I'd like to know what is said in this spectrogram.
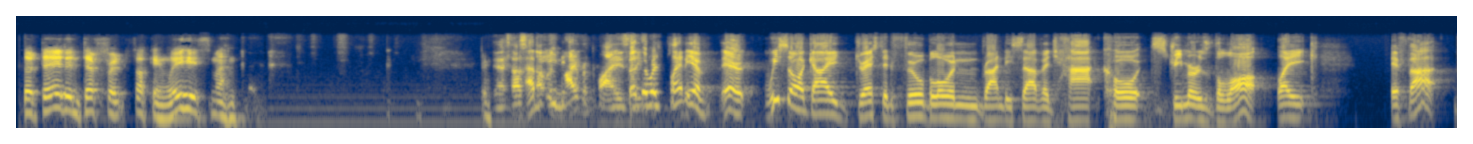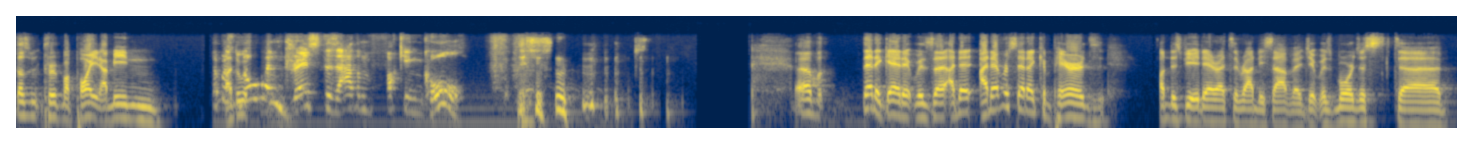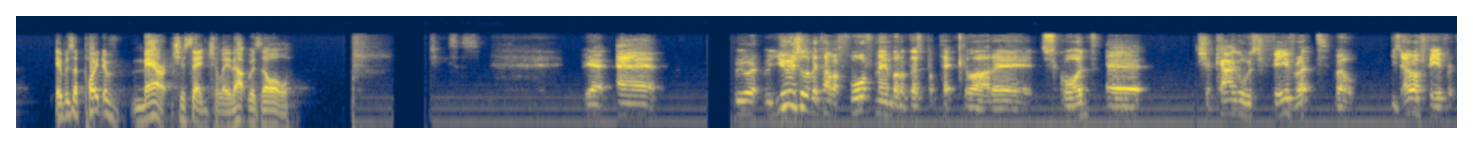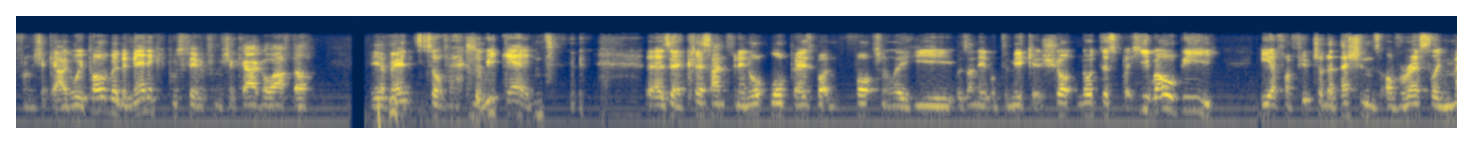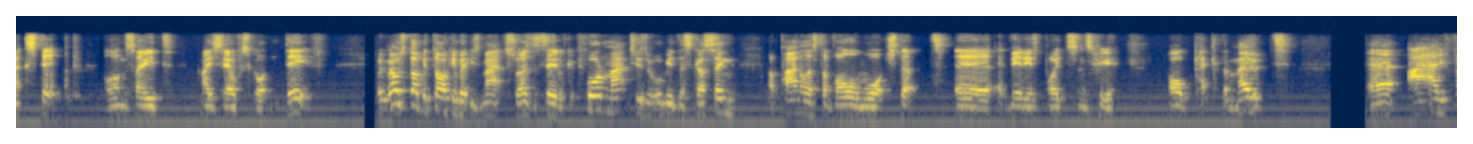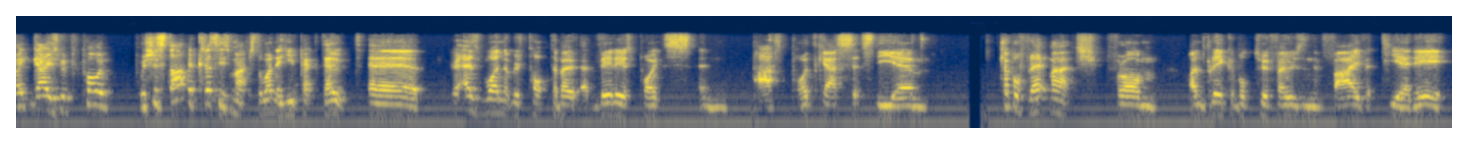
They're dead in different fucking ways, man. That's, I that was my reply. Is But like, there was plenty of there. We saw a guy dressed in full blown Randy Savage hat, coat, streamers, the lot. Like, if that doesn't prove my point, I mean, there I was no one dressed as Adam fucking Cole. uh, but then again, it was. Uh, I, did, I never said I compared Undisputed Era to Randy Savage. It was more just. Uh, it was a point of merch, essentially. That was all. Yeah, uh, we were we usually would have a fourth member of this particular uh, squad. Uh, Chicago's favourite. Well, he's our favourite from Chicago. He probably be many people's favourite from Chicago after the events of the weekend. Is uh, Chris Anthony Lopez, but unfortunately he was unable to make it short notice. But he will be here for future editions of Wrestling Mixtape alongside myself, Scott, and Dave. But we'll still be talking about his match. So, as I say, we've got four matches that we'll be discussing. Our panelists have all watched it uh, at various points since we all picked them out. Uh, I I think, guys, we probably we should start with Chris's match, the one that he picked out. Uh, it is one that we've talked about at various points in past podcasts. It's the um, triple threat match from Unbreakable 2005 at TNA.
